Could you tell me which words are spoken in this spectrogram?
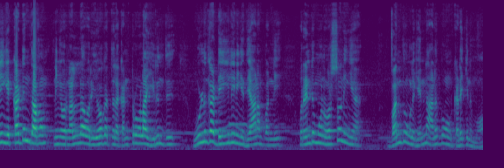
நீங்கள் கடும் தவம் நீங்கள் ஒரு நல்ல ஒரு யோகத்தில் கண்ட்ரோலாக இருந்து ஒழுங்காக டெய்லி நீங்கள் தியானம் பண்ணி ஒரு ரெண்டு மூணு வருஷம் நீங்கள் வந்து உங்களுக்கு என்ன அனுபவம் கிடைக்கணுமோ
